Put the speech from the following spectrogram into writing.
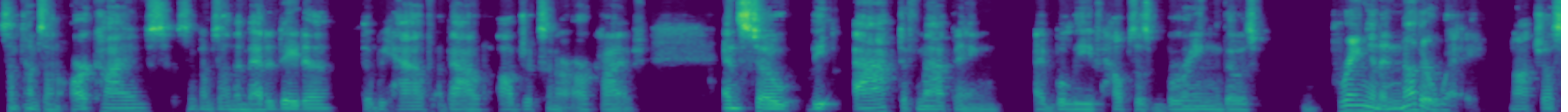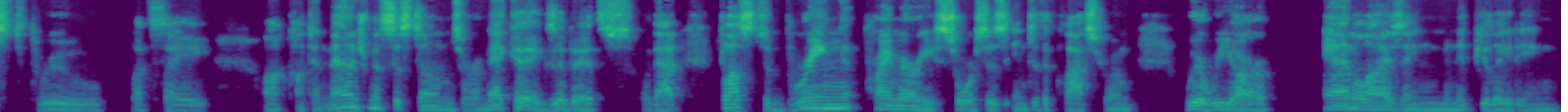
sometimes on archives, sometimes on the metadata that we have about objects in our archive. And so the act of mapping, I believe, helps us bring those, bring in another way, not just through let's say, uh, content management systems or Omeka exhibits or that. It allows us to bring primary sources into the classroom where we are analyzing, manipulating,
